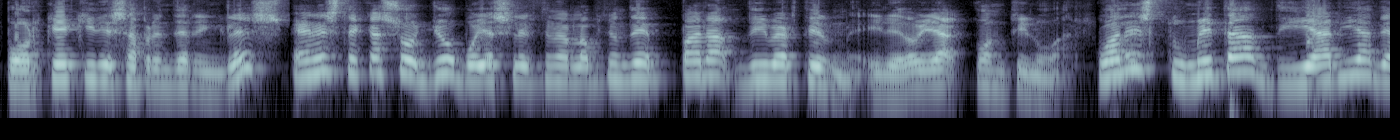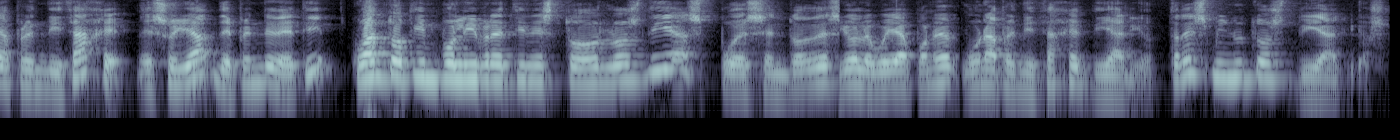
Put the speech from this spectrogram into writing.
¿Por qué quieres aprender inglés? En este caso, yo voy a seleccionar la opción de para divertirme y le doy a continuar. ¿Cuál es tu meta diaria de aprendizaje? Eso ya depende de ti. ¿Cuánto tiempo libre tienes todos los días? Pues entonces yo le voy a poner un aprendizaje diario, tres minutos diarios.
